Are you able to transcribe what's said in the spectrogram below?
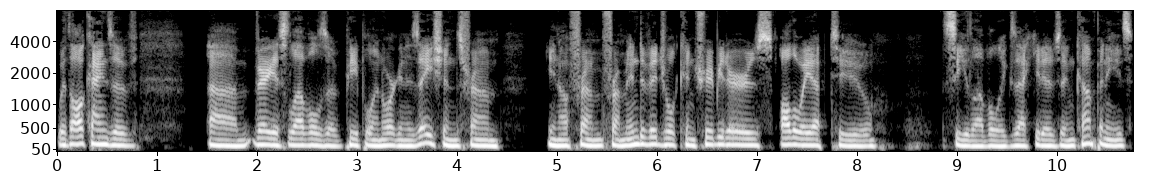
with all kinds of um, various levels of people and organizations from you know from from individual contributors all the way up to C level executives in companies.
